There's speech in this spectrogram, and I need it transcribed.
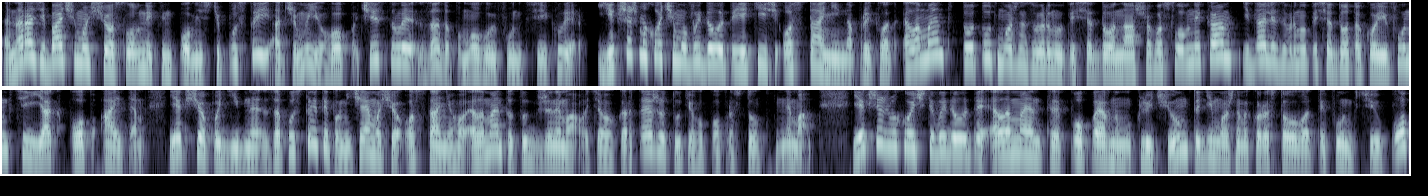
Е, Наразі бачимо, що словник він повністю пустий, адже ми його почистили за допомогою функції clear. Якщо ж ми хочемо видалити якийсь останній, наприклад, елемент, то тут можна звернутися до нашого словника і далі звернутися до такої функції, як pop-item. Якщо подібне запустити, помічаємо, що останнього елементу тут вже нема. Оцього кортежу тут його попросту нема. Якщо ж ви хочете видалити елемент по певному ключу, тоді можна використовувати функцію pop,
